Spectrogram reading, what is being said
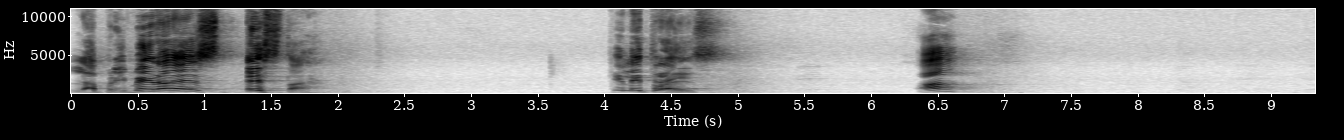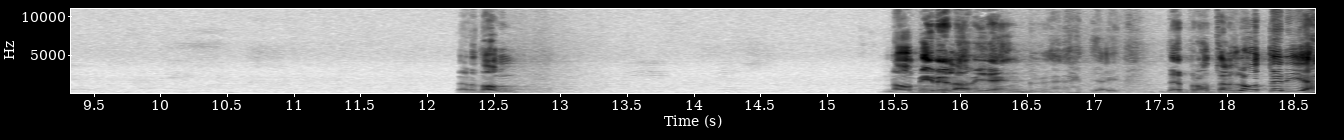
La primera es esta. ¿Qué letra es? ¿Ah? ¿Perdón? No, mírela bien. De pronto es lotería.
